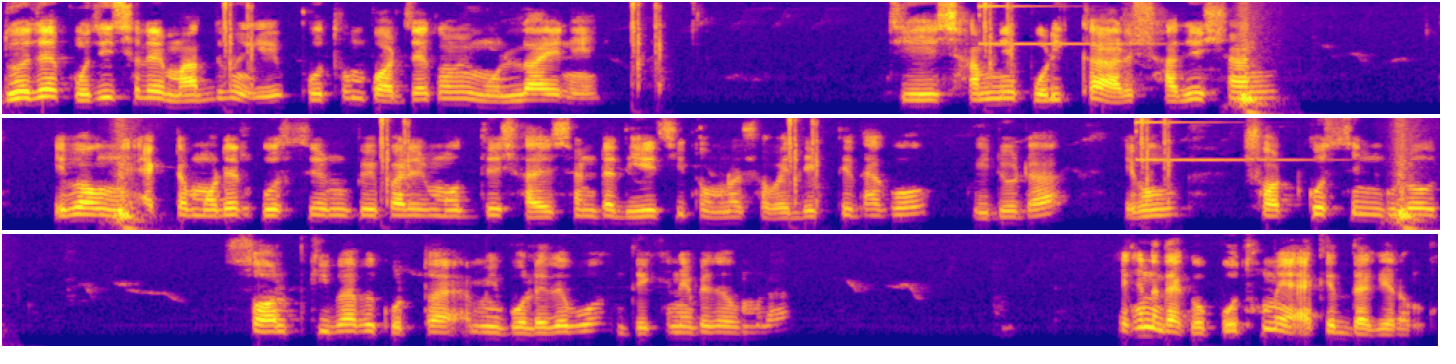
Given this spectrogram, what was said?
দু হাজার পঁচিশ সালের মাধ্যমিকে প্রথম পর্যায়ক্রমে মূল্যায়নে যে সামনে পরীক্ষার সাজেশান এবং একটা মডেল কোশ্চেন পেপারের মধ্যে সাজেশানটা দিয়েছি, তোমরা সবাই দেখতে থাকো ভিডিওটা এবং শর্ট কোশ্চেনগুলো সলভ কীভাবে করতে হয় আমি বলে দেবো, দেখে নেবে তোমরা। এখানে দেখো, প্রথমে একের দাগের অঙ্ক।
